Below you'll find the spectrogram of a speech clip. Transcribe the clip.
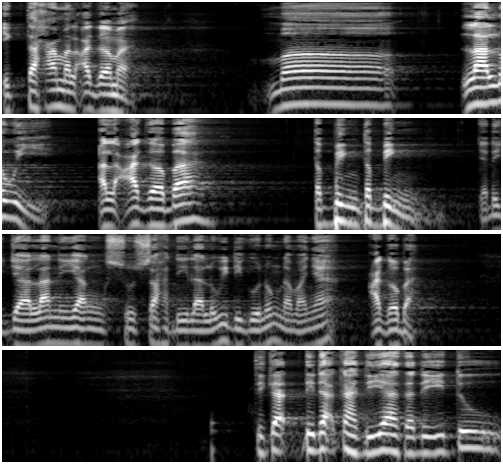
Iktahamal agama. Melalui al-agabah tebing-tebing jadi jalan yang susah dilalui di gunung namanya agabah Tidak, tidakkah dia tadi itu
